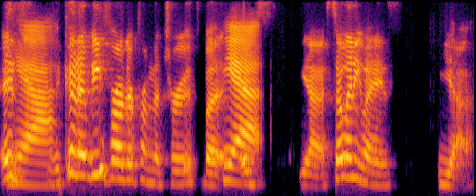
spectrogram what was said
it's, Yeah. it couldn't be further from the truth. But Yeah. it's- yeah. So, anyways, yeah,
